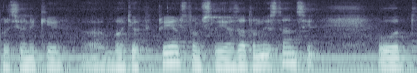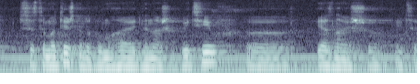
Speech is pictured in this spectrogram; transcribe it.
працівники е, багатьох підприємств, в тому числі і атомної станції. От, систематично допомагають для наших бійців. Е, Я знаю, що і це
